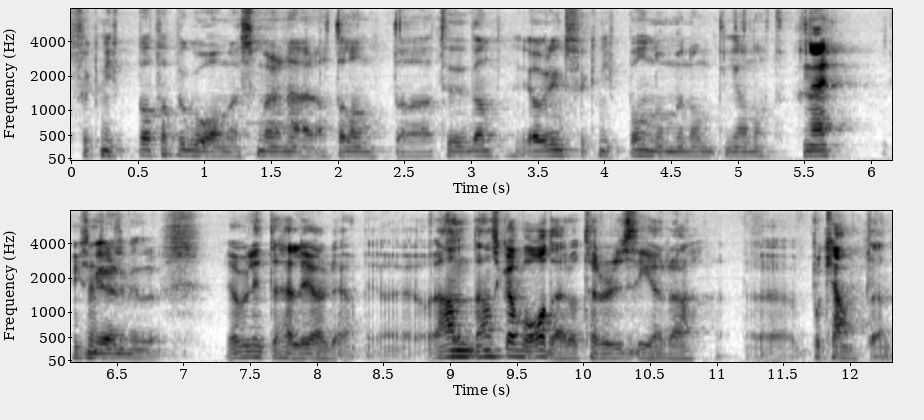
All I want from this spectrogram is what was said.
förknippa Papu Gomez med den här Atalanta-tiden. Jag vill inte förknippa honom med någonting annat. Nej, exakt. Mer eller mindre. Jag vill inte heller göra det. Han, han ska vara där och terrorisera eh, på kanten.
